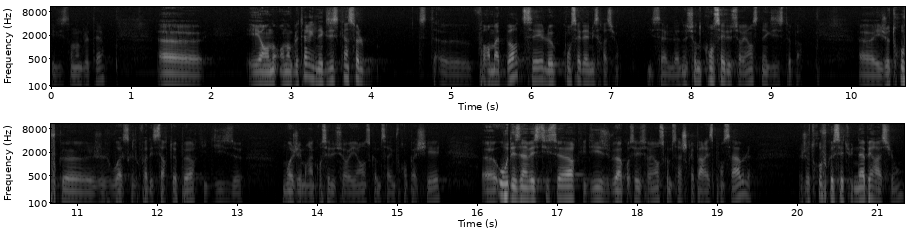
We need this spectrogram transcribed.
existe en Angleterre. Euh, et en, Angleterre, il n'existe qu'un seul euh, format de board, c'est le conseil d'administration. La notion de conseil de surveillance n'existe pas. Euh, et je trouve que je vois quelquefois des start qui disent Moi, j'aimerais un conseil de surveillance, comme ça, ils me feront pas chier. ou des investisseurs qui disent Je veux un conseil de surveillance, comme ça, je ne serai pas responsable. Je trouve que c'est une aberration.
